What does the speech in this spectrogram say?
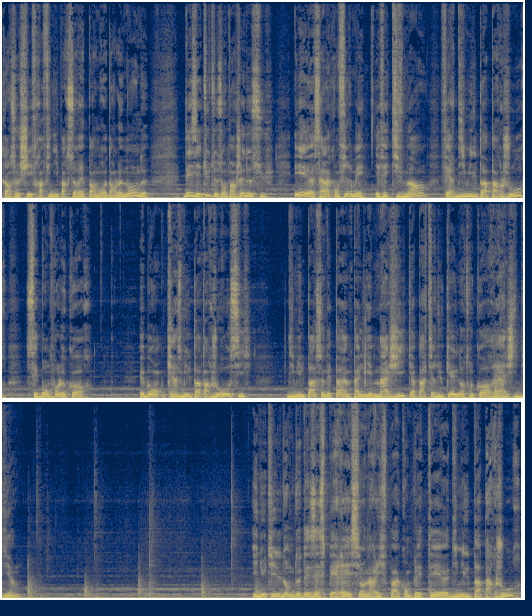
quand ce chiffre a fini par se répandre dans le monde, des études se sont penchées dessus. Et euh, ça l'a confirmé. Effectivement, faire 10 000 pas par jour, c'est bon pour le corps. Mais bon, 15 000 pas par jour aussi. 10 000 pas, ce n'est pas un palier magique à partir duquel notre corps réagit bien. Inutile donc de désespérer si on n'arrive pas à compléter 10 euh, 000 pas par jour,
